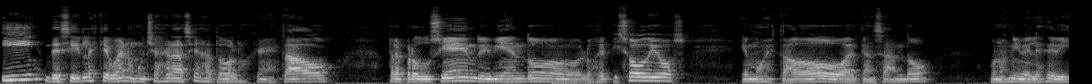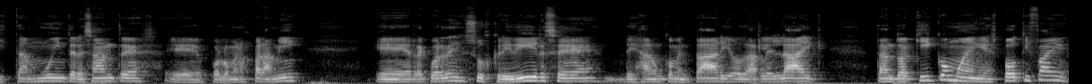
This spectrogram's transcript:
y decirles que bueno, muchas gracias a todos los que han estado reproduciendo y viendo los episodios. Hemos estado alcanzando unos niveles de vista muy interesantes, eh, por lo menos para mí. Eh, recuerden suscribirse, dejar un comentario, darle like, tanto aquí como en Spotify.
